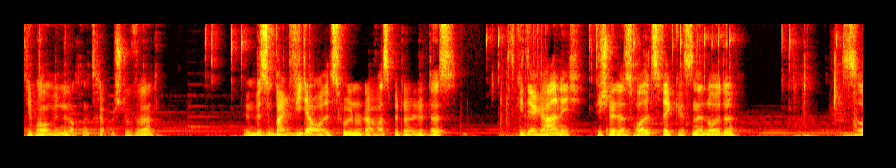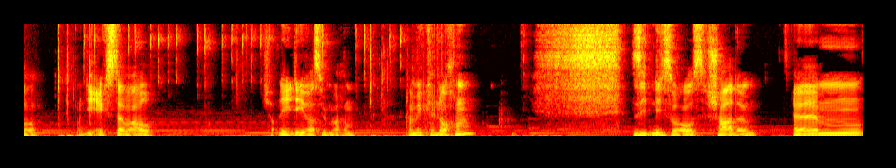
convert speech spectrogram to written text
Hier brauchen wir noch eine Treppenstufe. Wir müssen bald wieder Holz holen, oder was bedeutet das? Das geht ja gar nicht. Wie schnell das Holz weg ist, ne, Leute? So. Und die Äxte aber auch. Ich habe eine Idee, was wir machen. Haben wir Knochen? Sieht nicht so aus. Schade. Ähm,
